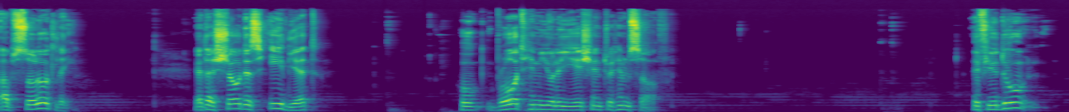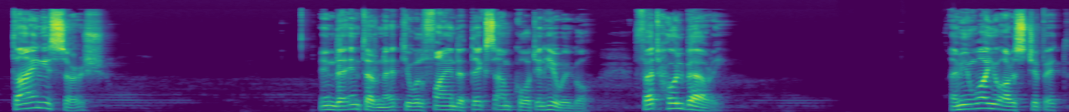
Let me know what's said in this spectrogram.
Absolutely. Let us show this idiot who brought humiliation to himself. If you do tiny search in the internet, you will find the text I'm quoting. Here we go. Fathul Bari. I mean, why you are stupid?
